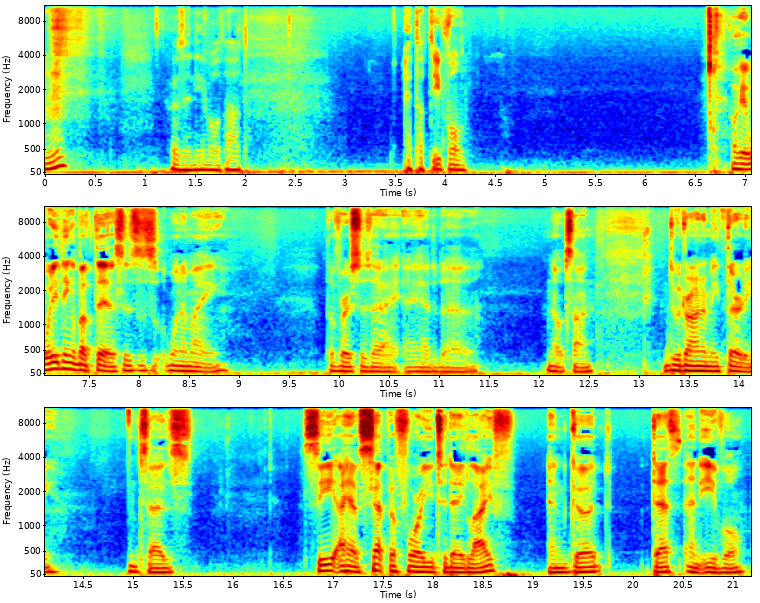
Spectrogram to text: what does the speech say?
Hmm? It was an evil thought. I thought evil. Okay, what do you think about this? This is one of my the verses that I, I had uh, notes on. Deuteronomy 30. It says, See, I have set before you today life and good, death and evil,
